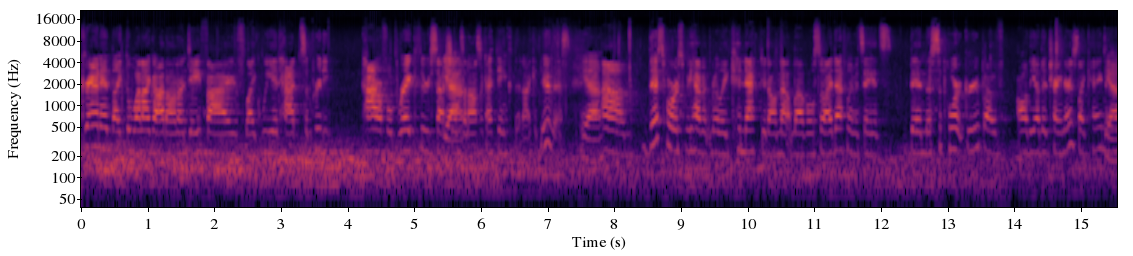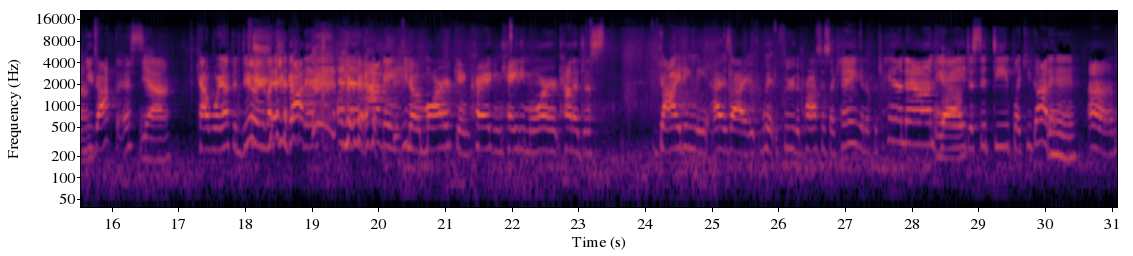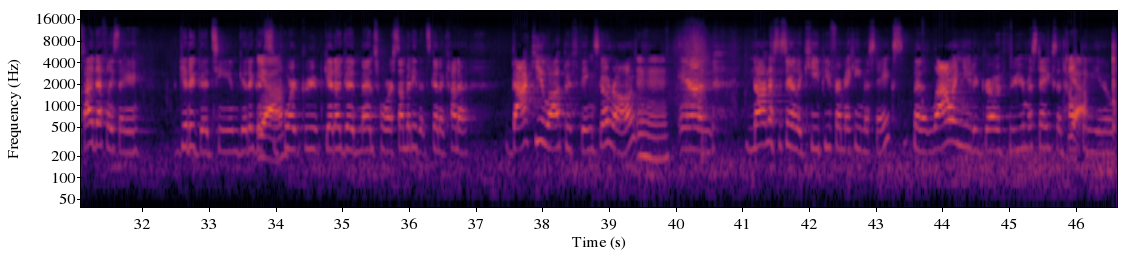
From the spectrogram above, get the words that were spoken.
Granted, like the one I got on on day five, like we had had some pretty powerful breakthrough sessions, yeah. and I was like, I think that I can do this. Yeah. Um, this horse, we haven't really connected on that level, so I definitely would say it's been the support group of all the other trainers. Like, hey man, yeah. you got this. Yeah. Cowboy up and do it, like you got it. And then right. having, you know, Mark and Craig and Katie Moore kind of just guiding me as I went through the process, like, hey, you know, put your hand down, yeah. hey, just sit deep, like you got it. Mm-hmm. Um, so I definitely say get a good team, get a good yeah. support group, get a good mentor, somebody that's going to kind of back you up if things go wrong, mm-hmm. and not necessarily keep you from making mistakes, but allowing you to grow through your mistakes and helping yeah. you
